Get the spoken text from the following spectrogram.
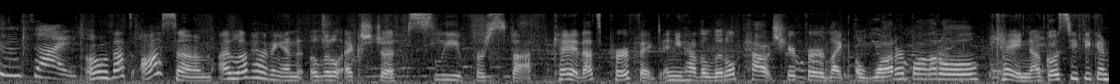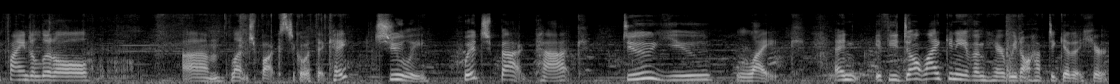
inside. Oh, that's awesome. I love having an, a little extra sleeve for stuff. Okay, that's perfect. And you have a little pouch here for like a water bottle. Okay, now go see if you can find a little um, lunchbox to go with it, okay? Julie, which backpack do you like? And if you don't like any of them here, we don't have to get it here.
